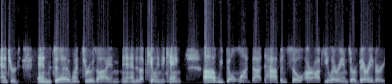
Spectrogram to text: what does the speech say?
entered and uh, went through his eye and, and ended up killing the king. Uh, we don't want that to happen, so our oculariums are very, very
